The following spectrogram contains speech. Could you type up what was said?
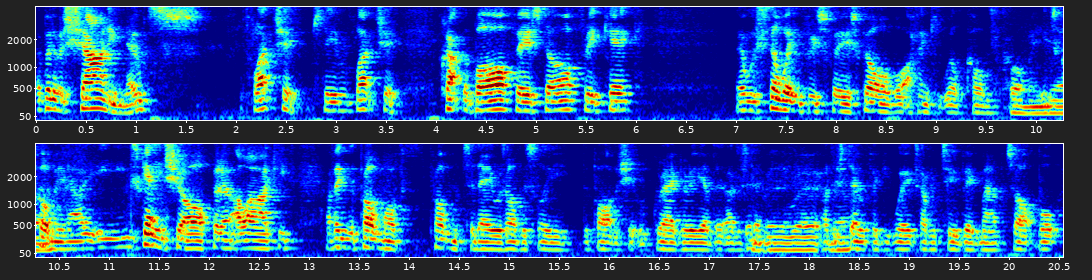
a bit of a shining note. Fletcher, Steven Fletcher, cracked the ball faced off, free kick. Uh, we're still waiting for his first goal, but I think it will come. It's coming. It's yeah. coming. I, he's getting sharp, and I like it. I think the problem of problem today was obviously the partnership with Gregory. I just Didn't don't. really work. I just yeah. don't think it works having two big men up top. But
